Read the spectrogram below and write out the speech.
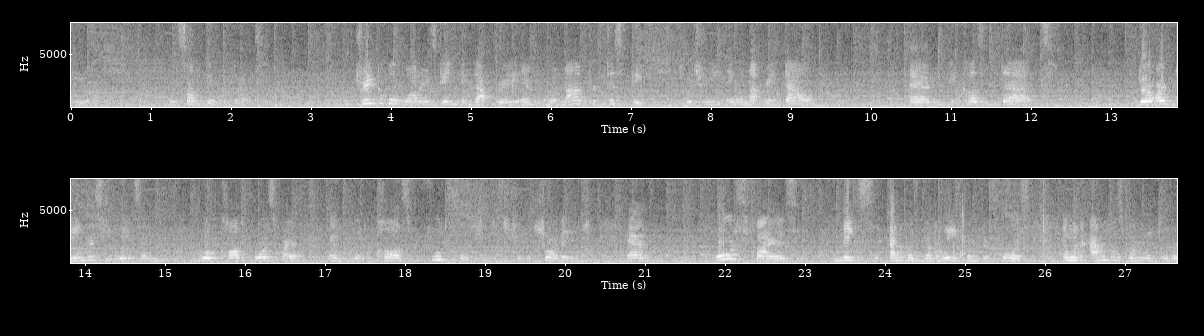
here. Or something like that. Drinkable water is getting evaporated and will not participate, which means it will not rain down and because of that there are dangerous heat waves and will cause forest fire and could cause food shortage. And forest fires makes animals run away from their forest. And when animals run away to the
